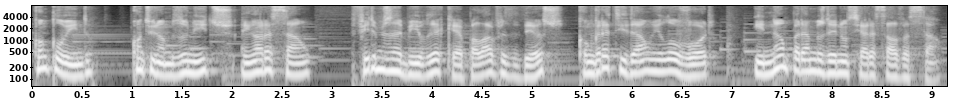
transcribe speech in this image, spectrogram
Concluindo, continuamos unidos em oração, firmes na Bíblia, que é a palavra de Deus, com gratidão e louvor, e não paramos de anunciar a salvação.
